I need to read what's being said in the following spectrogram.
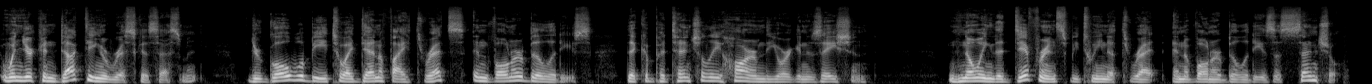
When you're conducting a risk assessment, your goal will be to identify threats and vulnerabilities that could potentially harm the organization. Knowing the difference between a threat and a vulnerability is essential.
